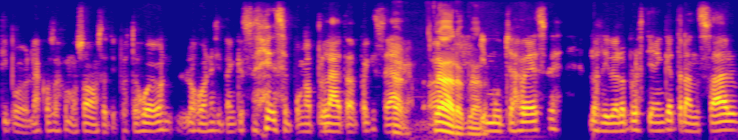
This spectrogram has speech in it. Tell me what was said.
tipo, las cosas como son, o sea, tipo, estos juegos, los juegos necesitan que se, se ponga plata para que se Claro, hagan, ¿verdad? claro, claro. Y muchas veces los developers tienen que transar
